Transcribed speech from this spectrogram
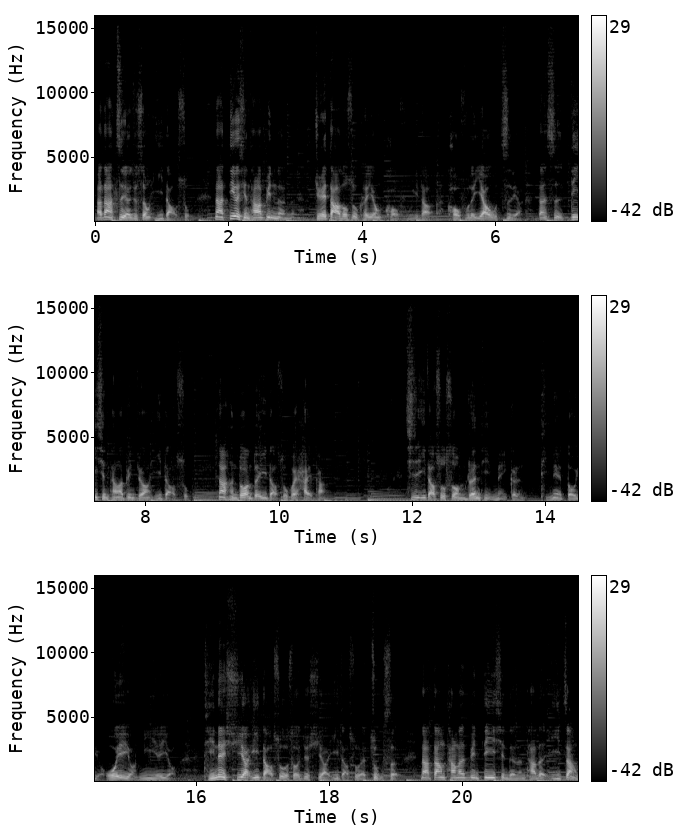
那当然治疗就是用胰岛素。那第二型糖尿病人呢，绝大多数可以用口服一套口服的药物治疗，但是第一型糖尿病就用胰岛素。那很多人对胰岛素会害怕，其实胰岛素是我们人体每个人体内都有，我也有，你也有。体内需要胰岛素的时候，就需要胰岛素来注射。那当糖尿病第一型的人，他的胰脏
